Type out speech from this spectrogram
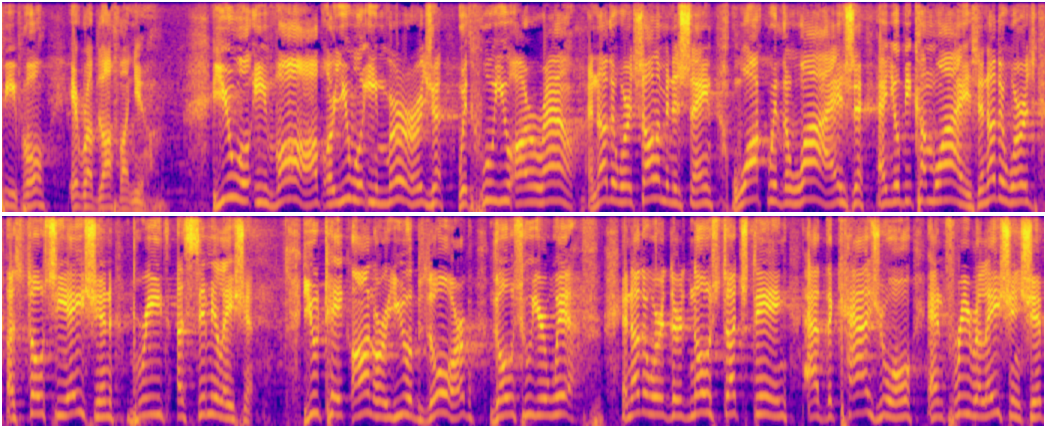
people, it rubs off on you. You will evolve or you will emerge with who you are around. In other words, Solomon is saying, walk with the wise and you'll become wise. In other words, association breeds assimilation. You take on or you absorb those who you're with. In other words, there's no such thing as the casual and free relationship.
